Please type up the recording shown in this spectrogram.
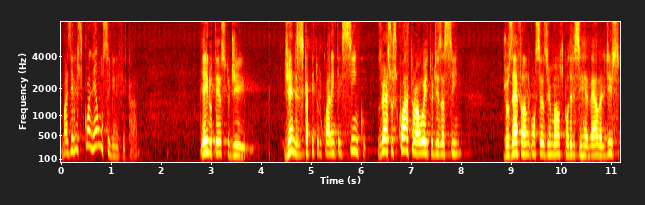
mas ele escolheu um significado. E aí no texto de Gênesis capítulo 45, os versos 4 a 8 diz assim: José falando com seus irmãos, quando ele se revela, ele diz:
